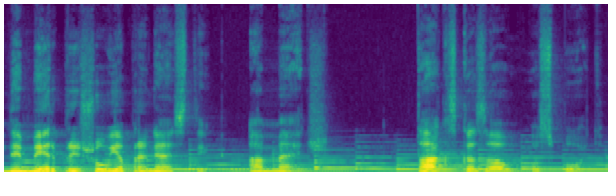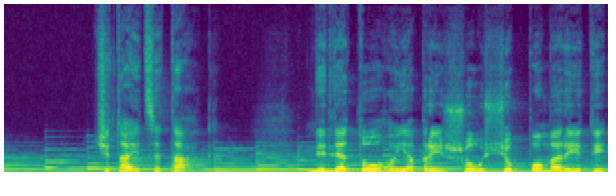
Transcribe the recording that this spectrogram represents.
не мир прийшов я принести, а меч. Так сказав Господь. Читай це так. Не для того я прийшов, щоб помирити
